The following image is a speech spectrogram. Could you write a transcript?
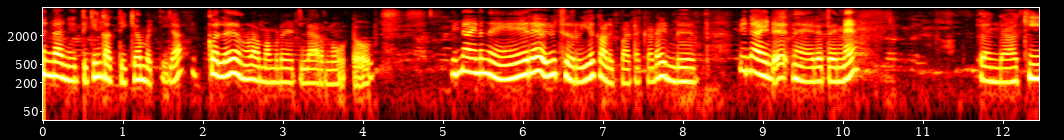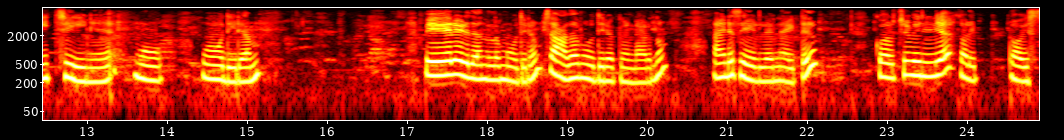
എന്റെ അനിയത്തിക്കും കത്തിക്കാൻ പറ്റിയില്ല. ഇക്കൊല്ലം ഞങ്ങൾ അമ്മമ്മയുടെ വീട്ടിലായിരുന്നു കേട്ടോ പിന്നെ അതിന്റെ നേരെ ഒരു ചെറിയ കളിപ്പാട്ടക്കട ഉണ്ട്. പിന്നെ അതിന്റെ നേരെ തന്നെ എന്താ കീ ചെയിന് മോതിരം. പേരെഴുതാനുള്ള മോതിരം സാധാ മോതിരമൊക്കെ ഉണ്ടായിരുന്നു. അതിന്റെ സൈഡിൽ തന്നെ ആയിട്ട് കുറച്ച് വലിയ കളി ടോയ്സ്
